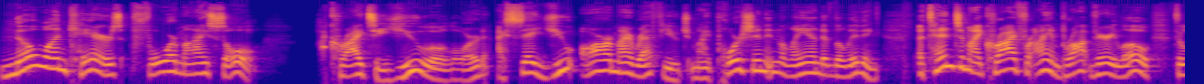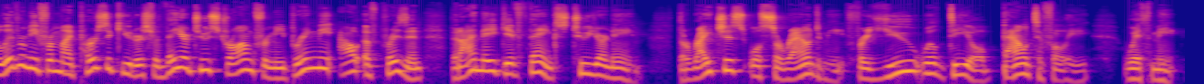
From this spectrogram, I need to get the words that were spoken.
No one cares for my soul. I cry to you, O Lord. I say, You are my refuge, my portion in the land of the living. Attend to my cry, for I am brought very low. Deliver me from my persecutors, for they are too strong for me. Bring me out of prison, that I may give thanks to your name. The righteous will surround me, for you will deal bountifully with me.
